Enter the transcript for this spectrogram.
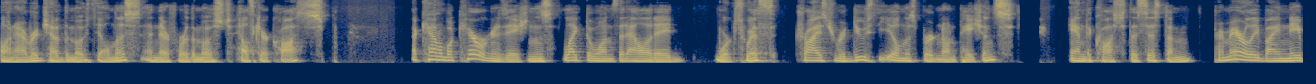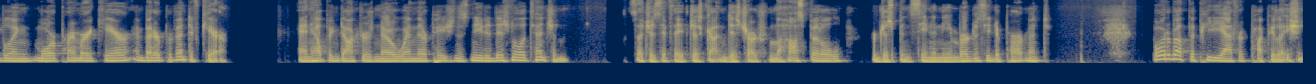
on average, have the most illness and therefore the most healthcare costs. Accountable care organizations, like the ones that Aledade works with, tries to reduce the illness burden on patients and the cost of the system, primarily by enabling more primary care and better preventive care, and helping doctors know when their patients need additional attention, such as if they've just gotten discharged from the hospital or just been seen in the emergency department. But what about the pediatric population?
